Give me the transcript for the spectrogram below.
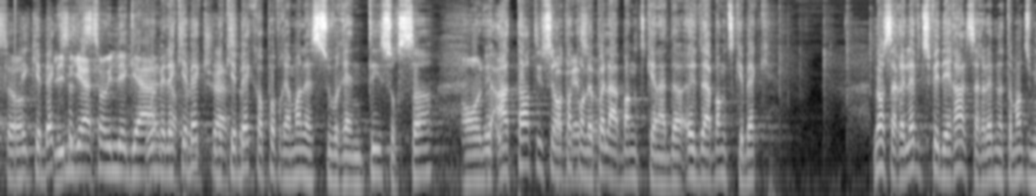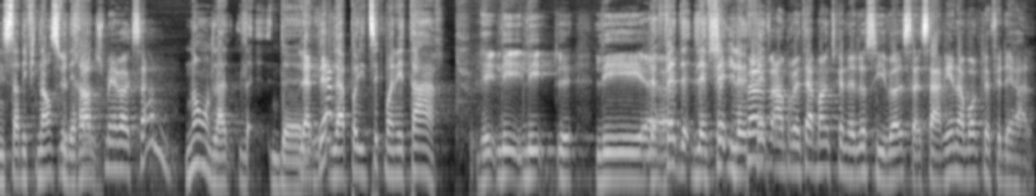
Québec, ça. Québec, ça, L'immigration illégale. Ouais, mais le Québec, le à. Québec a pas vraiment la souveraineté sur ça. On- Euh, en tant et aussi pas longtemps qu'on n'a pas la Banque du Canada, euh, de la Banque du Québec. Non, ça relève du fédéral, ça relève notamment du ministère des Finances parles fédéral. Roxham? Non, de la, de, de- La dette? la politique monétaire. Les, les, les, euh, les, Le fait de- le fait- ils le peuvent fait- emprunter à la Banque du Canada s'ils veulent, ça n'a rien à voir avec le fédéral.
